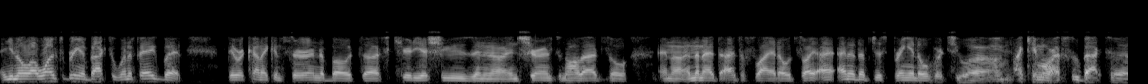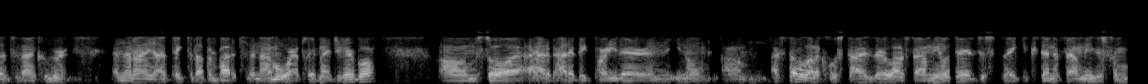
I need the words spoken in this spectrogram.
And you know, I wanted to bring it back to Winnipeg, but they were kind of concerned about uh, security issues and uh, insurance and all that. So, and uh, and then I had, to, I had to fly it out. So I, I ended up just bringing it over to. Um, I came over. I flew back to to Vancouver, and then I, I picked it up and brought it to the Nanaimo where I played my junior ball. Um, so I I had had a big party there, and you know, um, I still have a lot of close ties there, a lot of family out there, just like extended family, just from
